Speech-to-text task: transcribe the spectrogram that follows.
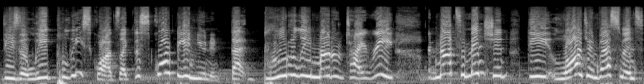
these elite police squads like the Scorpion Unit that brutally murdered Tyree, not to mention the large investments,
